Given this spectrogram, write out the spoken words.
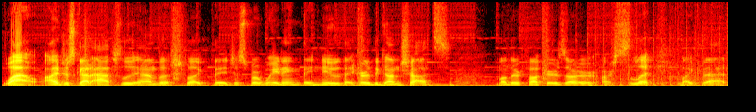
Wow, I just got absolutely ambushed. Like, they just were waiting. They knew. They heard the gunshots. Motherfuckers are, are slick like that.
